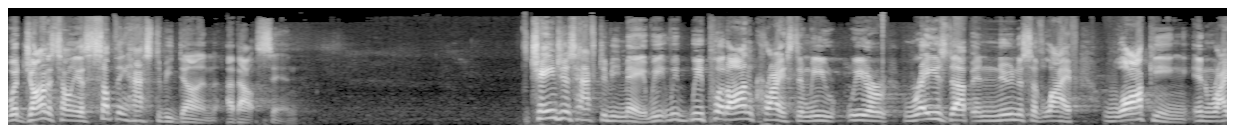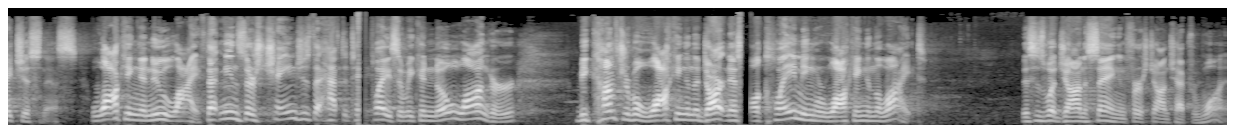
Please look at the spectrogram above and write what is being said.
what John is telling us something has to be done about sin. Changes have to be made. We, we, we put on Christ and we, we are raised up in newness of life, walking in righteousness, walking a new life. That means there's changes that have to take place, and we can no longer be comfortable walking in the darkness while claiming we're walking in the light. This is what John is saying in 1 John chapter 1.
